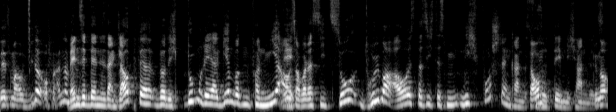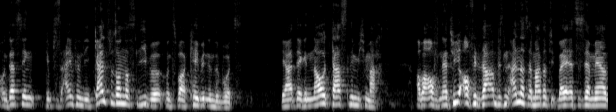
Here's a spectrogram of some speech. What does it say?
jetzt mal wieder auf einen anderen Wenn sie, wenn sie dann glaubwürdig dumm reagieren würden von mir aus, aber das sieht so drüber aus, dass ich das nicht vorstellen kann, dass Darum- du so dämlich handelst. Genau, und deswegen gibt es einen Film, den ich ganz besonders liebe, und zwar Cabin in the Woods. Ja, der genau das nämlich macht. Aber auch, natürlich auch wieder da ein bisschen anders. Er macht natürlich, weil es ist ja mehr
